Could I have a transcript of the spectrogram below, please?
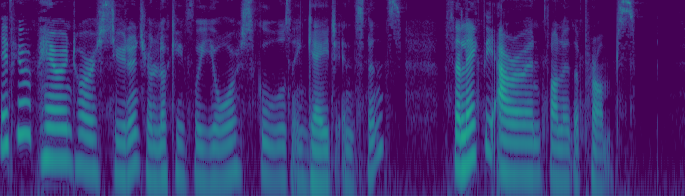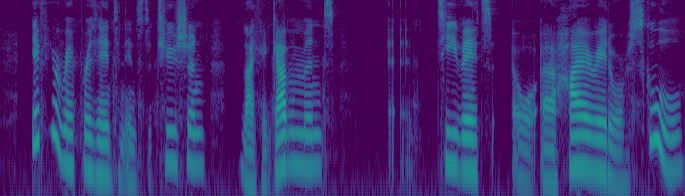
If you're a parent or a student you're looking for your school's Engage instance, select the arrow and follow the prompts. If you represent an institution like a government, a TVET, or a higher ed or a school,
